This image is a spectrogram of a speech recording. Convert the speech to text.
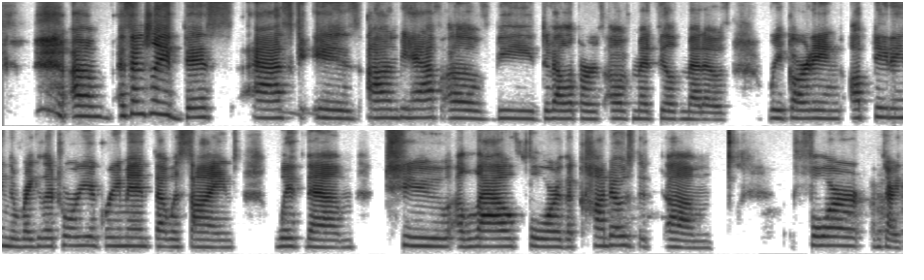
um, essentially, this ask is on behalf of the developers of Medfield Meadows regarding updating the regulatory agreement that was signed with them to allow for the condos that um, four, I'm sorry,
